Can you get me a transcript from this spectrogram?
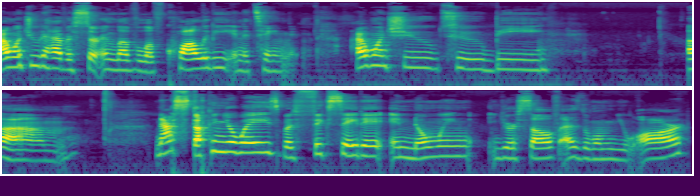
I want you to have a certain level of quality and attainment. I want you to be um not stuck in your ways, but fixated in knowing yourself as the woman you are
